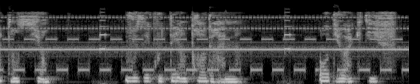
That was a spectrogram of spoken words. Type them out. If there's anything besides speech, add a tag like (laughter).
Attention, vous écoutez un programme audioactif.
